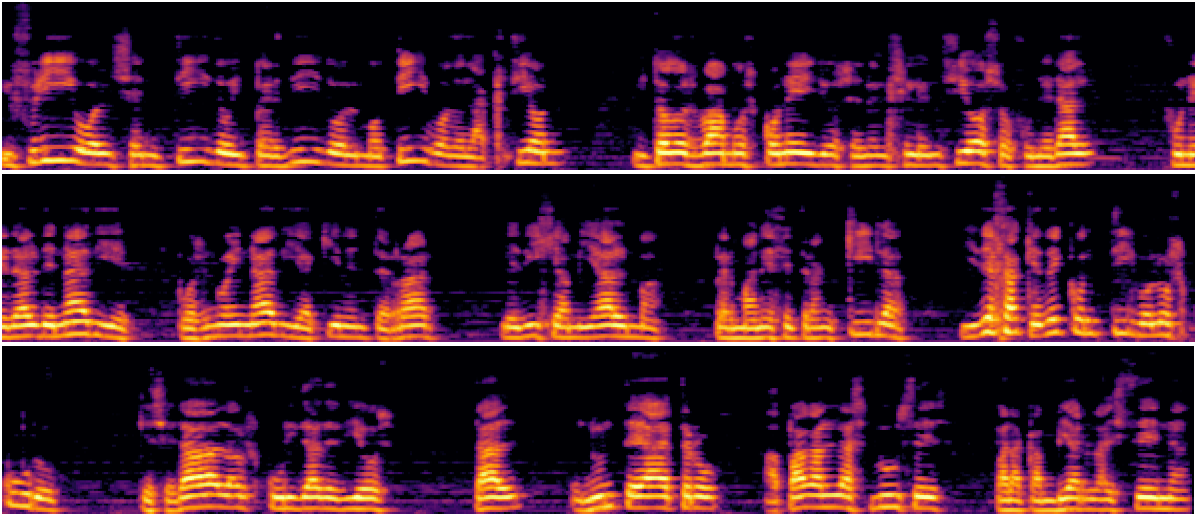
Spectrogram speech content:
y frío el sentido y perdido el motivo de la acción, y todos vamos con ellos en el silencioso funeral, funeral de nadie, pues no hay nadie a quien enterrar, le dije a mi alma, permanece tranquila y deja que dé contigo lo oscuro, que será la oscuridad de Dios, tal, en un teatro, apagan las luces para cambiar la escena,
